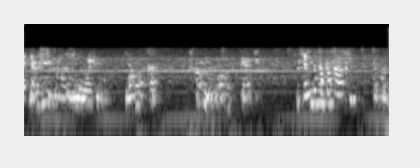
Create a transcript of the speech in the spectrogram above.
это все. Сегодня. Всем пока. Всем пока-пока.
